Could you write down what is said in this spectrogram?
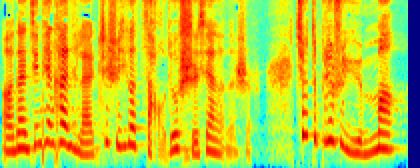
啊、但今天看起来，这是一个早就实现了的事儿。就这不就是云吗？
